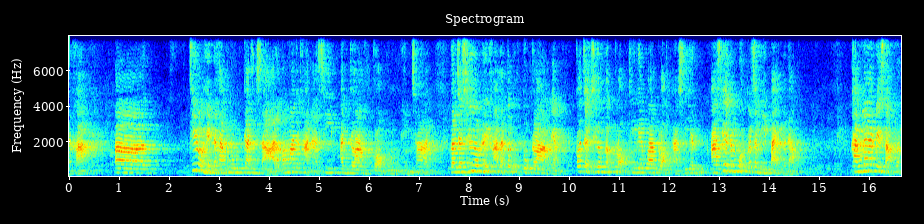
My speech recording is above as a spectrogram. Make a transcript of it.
นะคะที่เราเห็นนะคะคุณวุฒิการศึกษาแล้วก็มาตรฐานอาชีพอันกลางกรอบคุณวุฒิแห่งชาติ เราจะเชื่อมเลยค่ะและตัวตัวกลางเนี่ย ก็จะเชื่อมกับกรอบที่เรียกว่ากรอบอาเซียน อาเซียนทั้งหมดก็จะมี 8 ระดับ ครั้งแรกในสถาบัน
